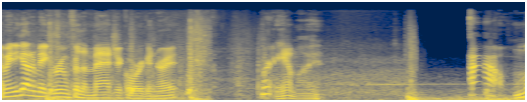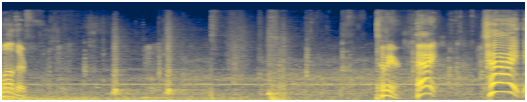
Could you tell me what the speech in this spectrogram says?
I mean, you gotta make room for the magic organ, right? Where am I? Ow! Mother... Come here. Hey! Hey!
